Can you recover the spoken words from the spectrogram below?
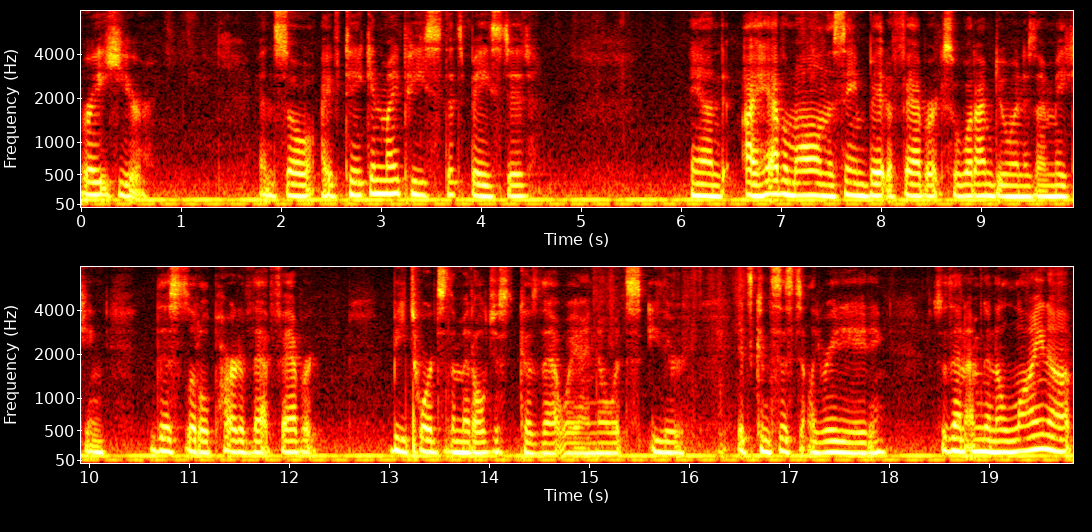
right here. And so I've taken my piece that's basted and I have them all in the same bit of fabric so what I'm doing is I'm making this little part of that fabric be towards the middle just because that way I know it's either it's consistently radiating. So then I'm going to line up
